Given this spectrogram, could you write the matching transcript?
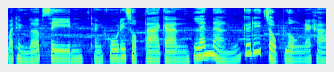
มาถึงเลิฟซีน ทั้งคู่ได้สบตากัน และหนังก็ได้จบลงนะคะ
